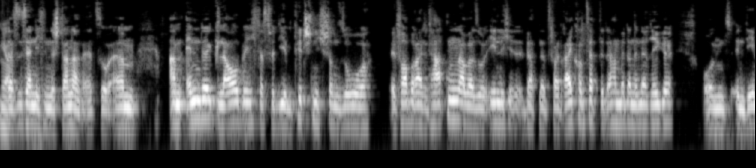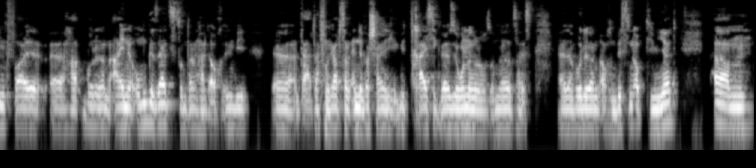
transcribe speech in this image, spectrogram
ja. das ist ja nicht eine Standard-Ad. So, ähm, am Ende glaube ich, dass wir die im Pitch nicht schon so äh, vorbereitet hatten, aber so ähnlich, wir hatten ja zwei, drei Konzepte, da haben wir dann in der Regel und in dem Fall äh, wurde dann eine umgesetzt und dann halt auch irgendwie, äh, da, davon gab es am Ende wahrscheinlich irgendwie 30 Versionen oder so, ne? das heißt, äh, da wurde dann auch ein bisschen optimiert. Ähm,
